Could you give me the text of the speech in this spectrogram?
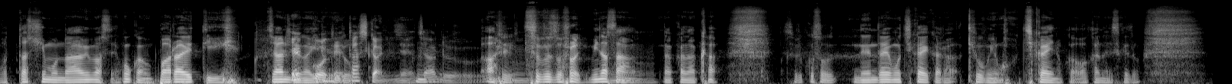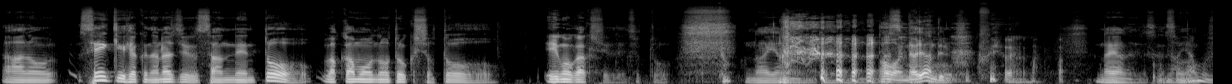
私も悩みますね。今回もバラエティ、ジャンルがいろいろね確かにねジャンル。あるうん。粒揃い。皆さん、うん。なかなか、それこそ年代も近いから、興味も近いのかわかんないですけど、あの、1973年と若者読書と英語学習でちょっと悩んでるんですけど。ああ悩んでる。悩んでですね。その。ね。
